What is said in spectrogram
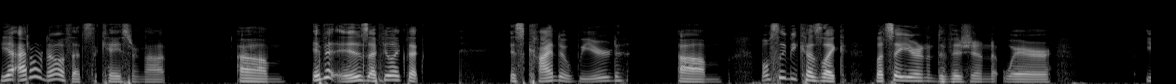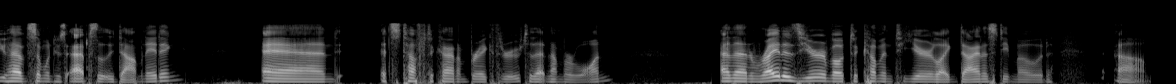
Yeah, I don't know if that's the case or not. Um, if it is, I feel like that is kind of weird. Um, mostly because, like, let's say you're in a division where you have someone who's absolutely dominating, and it's tough to kind of break through to that number one. And then right as you're about to come into your like dynasty mode, um,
